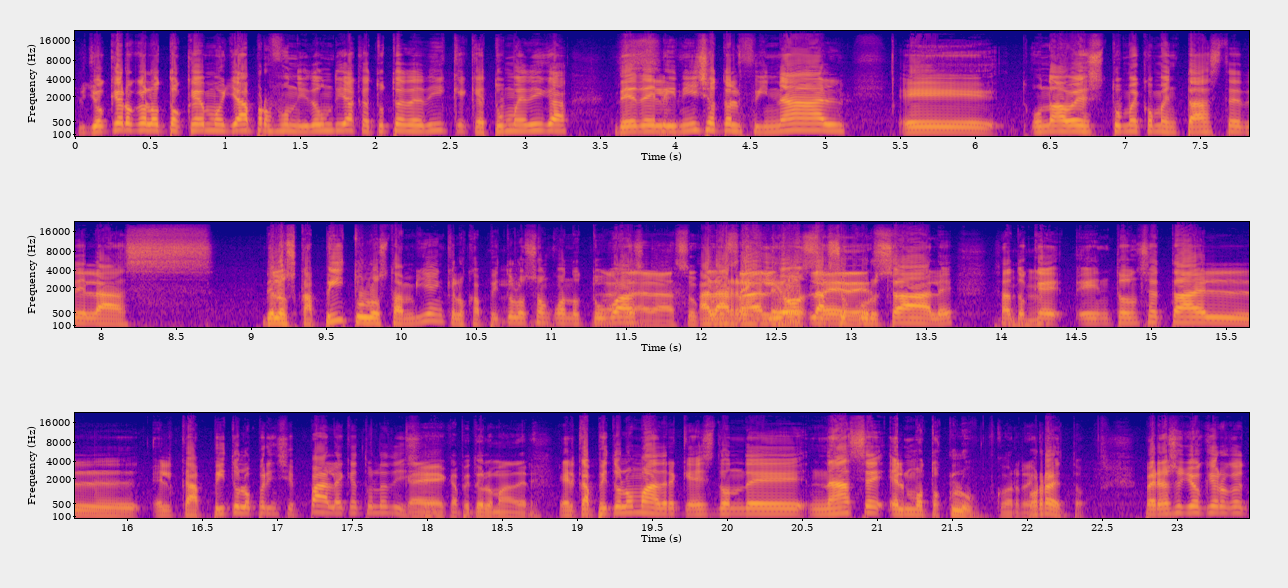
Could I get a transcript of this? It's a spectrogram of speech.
yo quiero que lo toquemos ya a profundidad un día que tú te dediques, que tú me digas desde el inicio hasta el final. Eh, una vez tú me comentaste de las de los capítulos también, que los capítulos son cuando tú La- vas la- a la región, las sucursales. Exacto, que entonces está el, el capítulo principal, ¿es que tú le dices? Eh, capítulo madre. el capítulo madre, que es donde nace el motoclub. Correcto. Correcto. Pero eso yo quiero que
